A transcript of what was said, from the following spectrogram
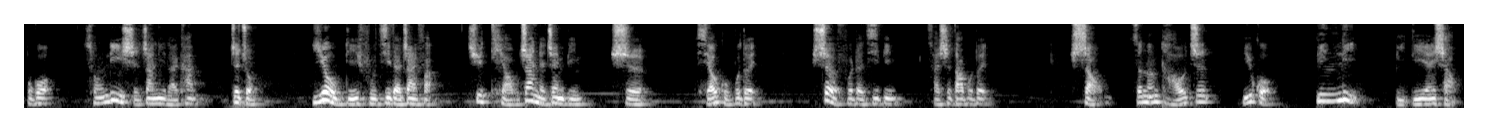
不过从历史战例来看，这种诱敌伏击的战法，去挑战的阵兵是小股部队，设伏的击兵才是大部队。少则能逃之。如果兵力比敌人少，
